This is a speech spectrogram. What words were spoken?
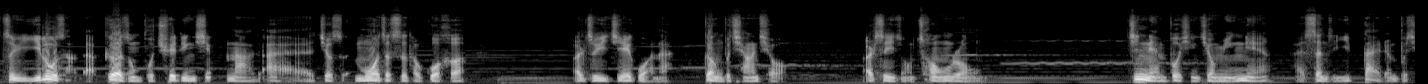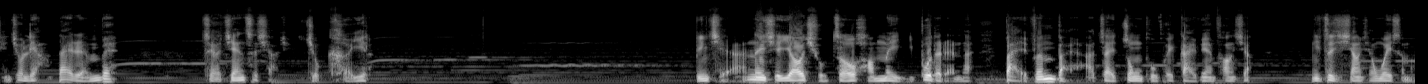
至于一路上的各种不确定性，那哎就是摸着石头过河；而至于结果呢，更不强求，而是一种从容。今年不行就明年，哎，甚至一代人不行就两代人呗。只要坚持下去就可以了，并且那些要求走好每一步的人呢，百分百啊在中途会改变方向。你自己想想为什么？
